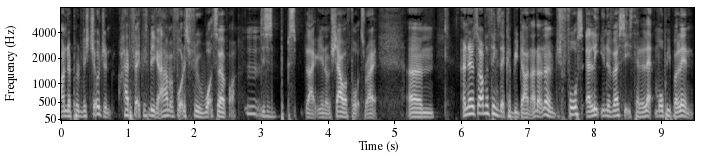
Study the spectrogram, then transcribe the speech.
underprivileged children? Hypothetically speaking, I haven't thought this through whatsoever. Mm. This is like, you know, shower thoughts, right? Um, and there's other things that could be done. I don't know, just force elite universities to let more people in.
